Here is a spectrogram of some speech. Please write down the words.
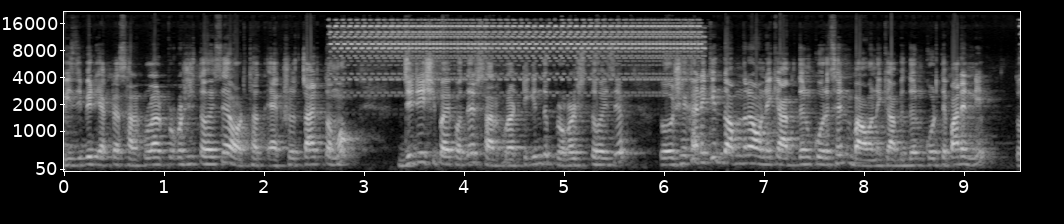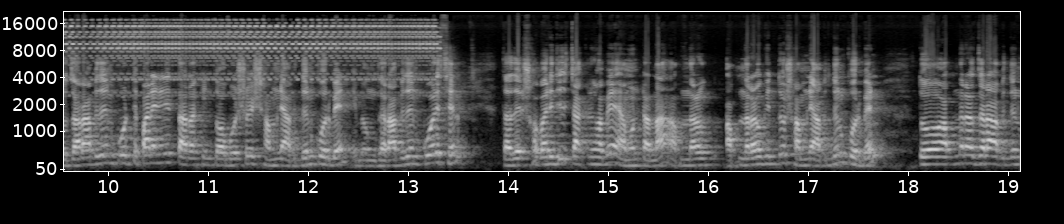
বিজিবির একটা সার্কুলার প্রকাশিত হয়েছে, অর্থাৎ একশো চারতম জিডি সিপাই পদের সার্কুলারটি কিন্তু প্রকাশিত হয়েছে। তো সেখানে কিন্তু আপনারা অনেকে আবেদন করেছেন বা অনেকে আবেদন করতে পারেননি। তো যারা আবেদন করতে পারেনি, তারা কিন্তু অবশ্যই সামনে আবেদন করবেন এবং যারা আবেদন করেছেন, তাদের সবারই যে চাকরি হবে এমনটা না। আপনারাও আপনারাও কিন্তু সামনে আবেদন করবেন। তো আপনারা যারা আবেদন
